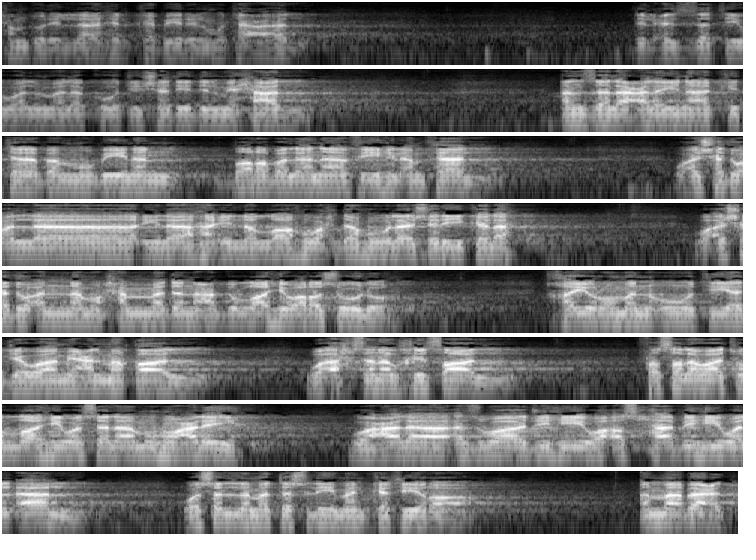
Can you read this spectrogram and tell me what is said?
الحمد لله الكبير المتعال ذي العزة والملكوت شديد المحال. أنزل علينا كتابا مبينا ضرب لنا فيه الأمثال. وأشهد أن لا إله إلا الله وحده لا شريك له. وأشهد أن محمدا عبد الله ورسوله. خير من أوتي جوامع المقال وأحسن الخصال. فصلوات الله وسلامه عليه وعلى أزواجه وأصحابه والآل وسلم تسليما كثيرا. أما بعد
